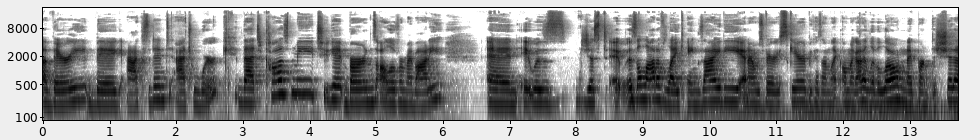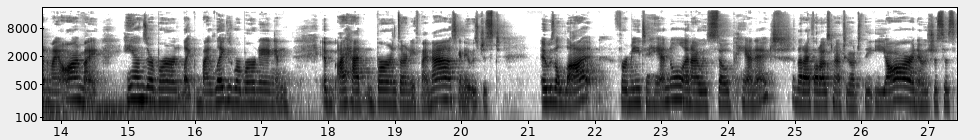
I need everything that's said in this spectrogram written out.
a very big accident at work that caused me to get burns all over my body. And it was just, it was a lot of like anxiety. And I was very scared because I'm like, oh my God, I live alone and I burnt the shit out of my arm. My hands are burnt, like my legs were burning. And it, I had burns underneath my mask. And it was just, it was a lot for me to handle. And I was so panicked that I thought I was gonna have to go to the ER. And it was just this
